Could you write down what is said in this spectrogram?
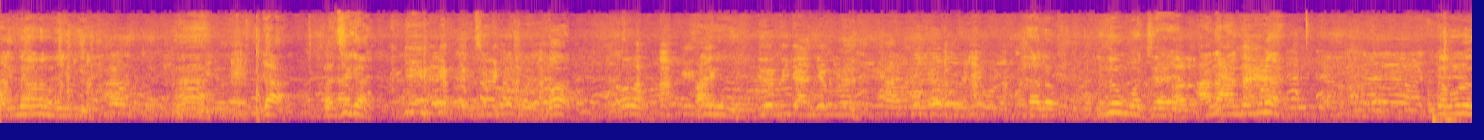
அருமையான மைக்கு ஆ வச்சுக்க. கொடு ஹலோ இதுவும் போச்சு. ஆனா அந்த கூட. இந்த குழு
